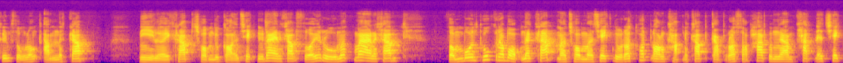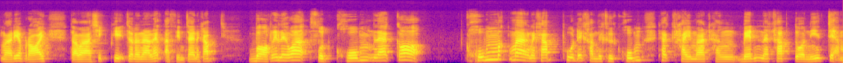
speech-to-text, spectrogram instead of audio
ขึ้นสูงลงต่ำนะครับ นี่เลยครับ ชมดูก่อนเช็คดูได้นะครับ สวยหรูมากๆนะครับ สมบูรณ์ทุกระบบนะครับ มาชมมาเช็คดูรถทดลองขับนะครับ กับรถสภาพงามคัดและเช็คมาเรียบร้อยสมาชิกพิจารณาและตัดสินใจนะครับ บอกได้เลยว่าสุดคุ้มและก็คุ้มมากๆนะครับ พูดได้คำเดียวคือคุ้ม ถ้าใครมาทางเบนซ์นะครับ ตัวนี้แจ่ม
